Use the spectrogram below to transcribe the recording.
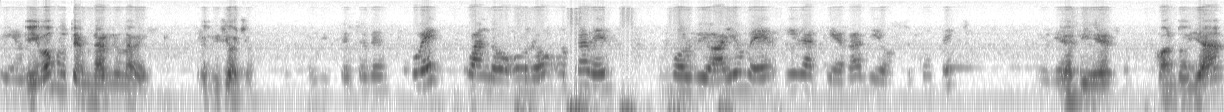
y vamos a terminar de una vez, el 18. El 18 después, cuando oró otra vez, volvió a llover y la tierra dio su cosecha. Y así es, cuando ya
